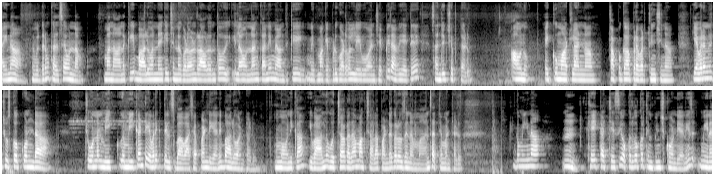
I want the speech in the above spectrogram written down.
అయినా మేమిద్దరం కలిసే ఉన్నాం. మా నాన్నకి బాలు అన్నయ్యకి చిన్న గొడవలు రావడంతో ఇలా ఉన్నాం కానీ మేము అందుకే మాకు ఎప్పుడు గొడవలు లేవు అని చెప్పి రవి అయితే సంజయ్కి చెప్తాడు. అవును ఎక్కువ మాట్లాడినా. తప్పుగా ప్రవర్తించిన ఎవరైనా చూసుకోకుండా చూడండి మీకు మీకంటే ఎవరికి తెలుసు బావా? చెప్పండి అని బాలు అంటాడు. మౌనిక ఇవాళ నువ్వు వచ్చావు కదా మాకు చాలా పండగ రోజేనమ్మా అని సత్యం అంటాడు. ఇంకా మీనా కేక్ కట్ చేసి ఒకరికొకరు తినిపించుకోండి అని మీనా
